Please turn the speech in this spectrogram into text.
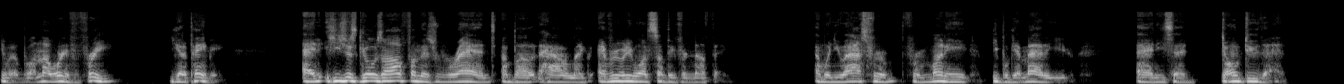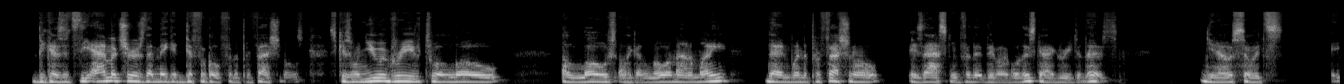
yeah, well, I'm not working for free. You got to pay me. And he just goes off on this rant about how like everybody wants something for nothing. And when you ask for for money, people get mad at you. And he said, don't do that. Because it's the amateurs that make it difficult for the professionals. Because when you agree to a low, a low, like a low amount of money, then when the professional is asking for that, they're like, well, this guy agreed to this. You know, so it's eh,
